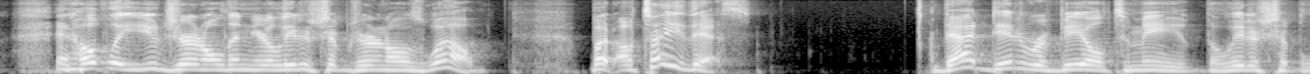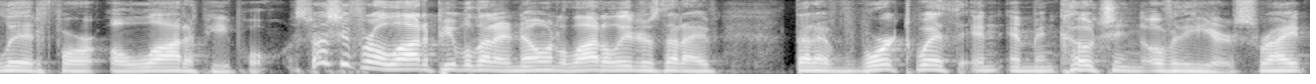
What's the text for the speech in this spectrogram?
and hopefully you journaled in your leadership journal as well. But I'll tell you this that did reveal to me the leadership lid for a lot of people, especially for a lot of people that I know and a lot of leaders that I've that I've worked with and, and been coaching over the years, right?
